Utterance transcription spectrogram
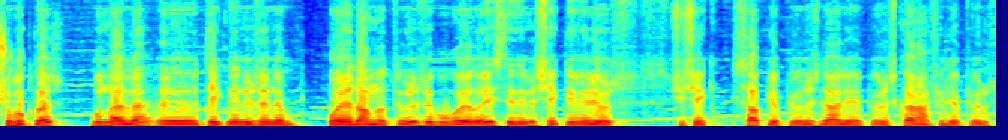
çubuklar. Bunlarla e, teknenin üzerine boya damlatıyoruz ve bu boyaları istediğimiz şekli veriyoruz. Çiçek sap yapıyoruz, lale yapıyoruz, karanfil yapıyoruz.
